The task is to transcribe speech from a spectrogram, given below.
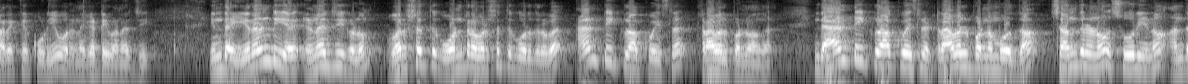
மறைக்கக்கூடிய ஒரு நெகட்டிவ் எனர்ஜி இந்த இரண்டு எனர்ஜிகளும் வருஷத்துக்கு ஒன்றரை வருஷத்துக்கு ஒரு தடவை ஆன்டி கிளாக் வைஸில் ட்ராவல் பண்ணுவாங்க. இந்த ஆன்டி கிளாக் வைஸில் ட்ராவல் பண்ணும்போது தான் சந்திரனோ சூரியனோ அந்த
